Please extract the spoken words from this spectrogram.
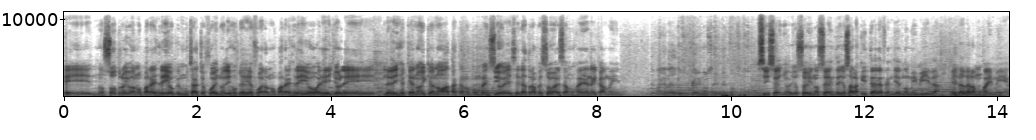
Eh, nosotros íbamos para el río, que el muchacho fue y nos dijo que fuéramos para el río. Eh, yo le, le dije que no y que no hasta que nos convenció y él se le atravesó a esa mujer en el camino. De manera de que eres inocente entonces. Sí, señor, yo soy inocente. Yo se la quité defendiendo mi vida, y la de la mujer mía.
